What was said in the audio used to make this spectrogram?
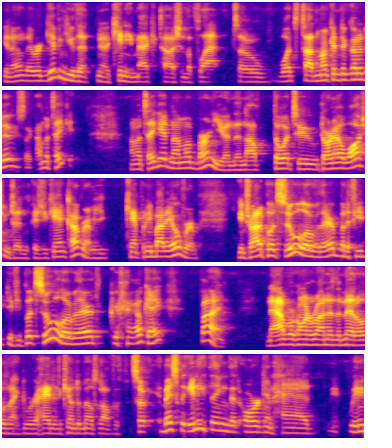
You know, they were giving you that you know, Kenny McIntosh in the flat. So what's Todd Monken going to do? He's like, I'm going to take it. I'm going to take it, and I'm going to burn you, and then I'll throw it to Darnell Washington because you can't cover him. You can't put anybody over him. You can try to put Sewell over there, but if you if you put Sewell over there, okay, fine. Now we're going to run in the middle, and we're going to Kendall Milton off the. So basically, anything that Oregon had, any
